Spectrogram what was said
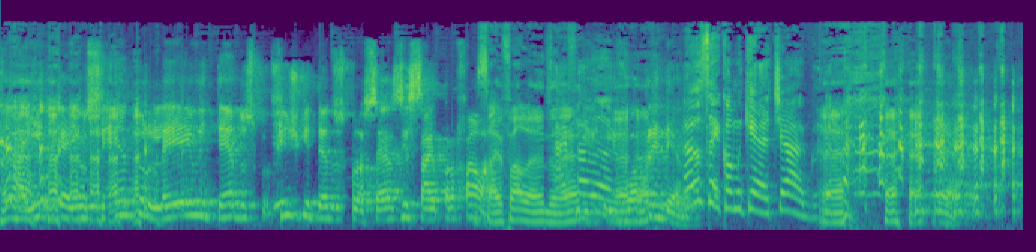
Aí eu sento, leio, entendo, os, finjo que entendo os processos e saio para falar. Sai falando, Sai né? falando. E vou aprendendo. Eu sei como que é, Thiago.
